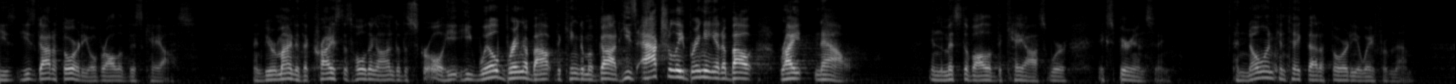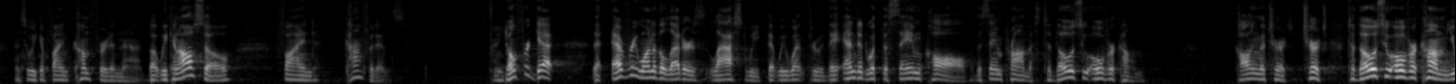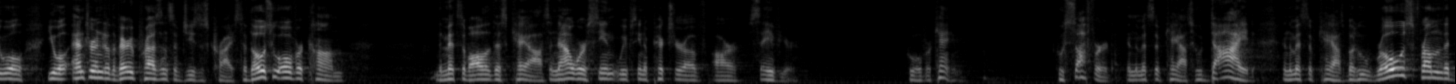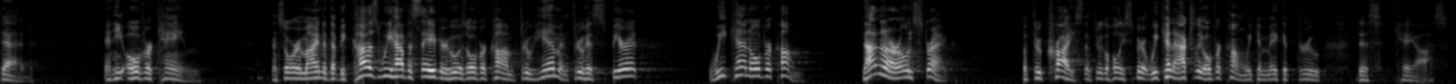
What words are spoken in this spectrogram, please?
He's, he's got authority over all of this chaos. And be reminded that Christ is holding on to the scroll. He, he will bring about the kingdom of God. He's actually bringing it about right now in the midst of all of the chaos we're experiencing. And no one can take that authority away from them. And so we can find comfort in that. But we can also find confidence. And don't forget that every one of the letters last week that we went through, they ended with the same call, the same promise to those who overcome. Calling the church, church, to those who overcome, you will, you will enter into the very presence of Jesus Christ. To those who overcome, the midst of all of this chaos. And now we're seeing, we've seen a picture of our Savior who overcame, who suffered in the midst of chaos, who died in the midst of chaos, but who rose from the dead and he overcame. And so we're reminded that because we have a Savior who has overcome, through him and through his Spirit, we can overcome. Not in our own strength, but through Christ and through the Holy Spirit, we can actually overcome. We can make it through this chaos.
